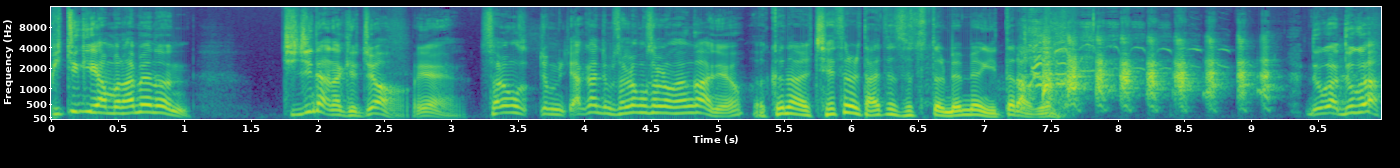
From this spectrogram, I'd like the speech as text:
비트기 한번 하면은 지지는 않았겠죠. 예, 설렁 좀 약간 좀 설렁설렁 한 거 아니에요? 어, 그날 최선을 다했던 선수들 몇 명이 있더라고요. 누가 누가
